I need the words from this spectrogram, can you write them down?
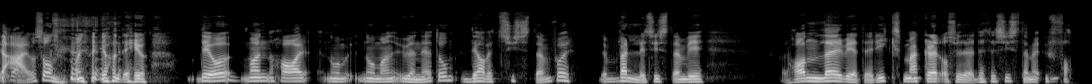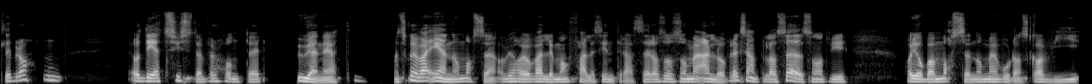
Det er jo sånn. Man, ja, det er jo, det er jo Man har noe, noe man er uenighet om. Det har vi et system for. Det er veldig system. Vi forhandler, vi heter riksmekler osv. Dette systemet er ufattelig bra. Mm. Og det er et system for å håndtere uenighet. Men så kan vi være enige om masse, og vi har jo veldig mange felles interesser. Altså Som med LO, for eksempel, så er det sånn at vi har jobba masse nå med hvordan skal vi,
